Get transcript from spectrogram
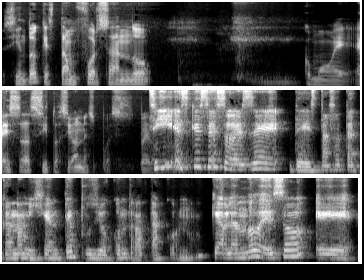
siento que están forzando como e, esas situaciones, pues. Sí, es que es eso, es de, de, estás atacando a mi gente, pues yo contraataco, ¿no? Que hablando de eso, eh,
